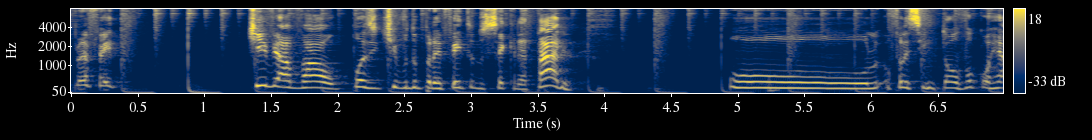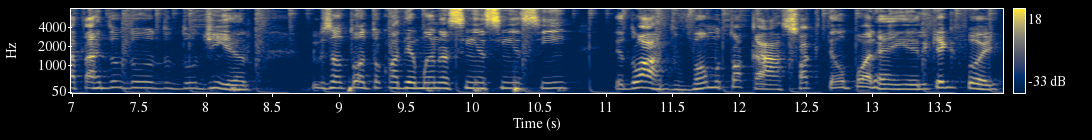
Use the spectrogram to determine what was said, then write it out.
Prefeito. Tive aval positivo do prefeito e do secretário. O... Eu falei assim, então eu vou correr atrás do, do, do- dinheiro. Luiz Antônio, tô com a demanda assim, assim, assim. Eduardo, vamos tocar. Só que tem um porém. Ele, o que que foi?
